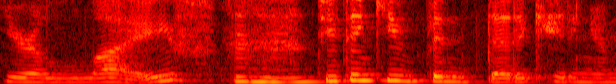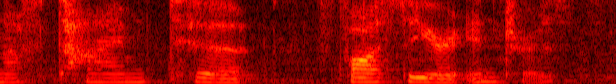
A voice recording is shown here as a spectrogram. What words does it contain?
your life, Mm-hmm. do you think you've been dedicating enough time to foster your interests?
